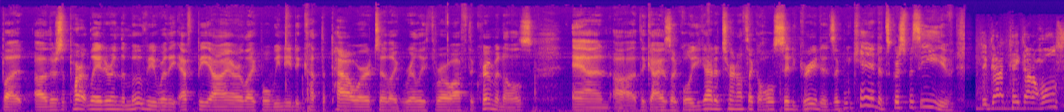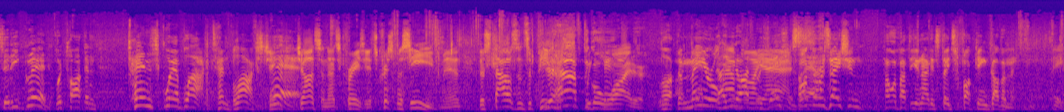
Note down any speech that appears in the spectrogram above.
But uh, there's a part later in the movie where the FBI are like, well, we need to cut the power to like really throw off the criminals. And uh, the guy's like, well, you got to turn off like a whole city grid. It's like, we can't. It's Christmas Eve. They've got to take out a whole city grid. We're talking 10 square blocks. Ten blocks, Chief. Yeah. Johnson, that's crazy. It's Christmas Eve, man. There's thousands of people. You have to We go can't- wider. Look, The I mayor can't- will I have need my ass. Authorization? How about the United States fucking government? Hey,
